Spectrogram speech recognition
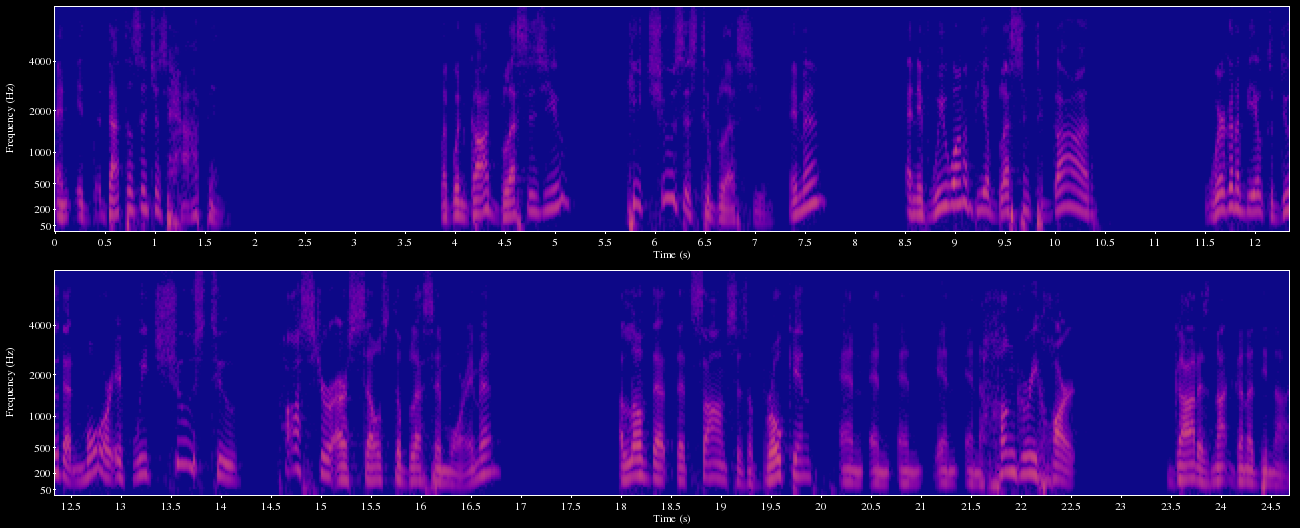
And it, that doesn't just happen. Like when God blesses you, He chooses to bless you. Amen? And if we want to be a blessing to God, we're going to be able to do that more if we choose to posture ourselves to bless him more. Amen? I love that that psalm says a broken and and and and, and hungry heart god is not going to deny.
